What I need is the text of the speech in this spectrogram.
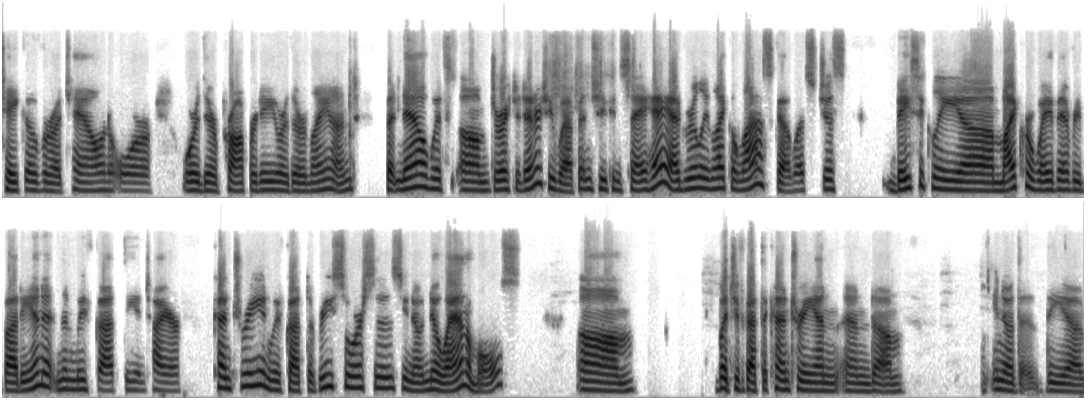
take over a town or or their property or their land. But now with um, directed energy weapons, you can say, hey, I'd really like Alaska. Let's just basically uh, microwave everybody in it. And then we've got the entire country and we've got the resources, you know, no animals. Um, but you've got the country and, and, um, you know the the uh,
